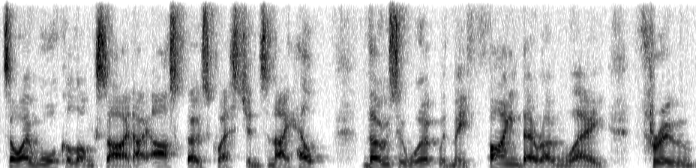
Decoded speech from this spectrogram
So I walk alongside. I ask those questions and I help those who work with me find their own way through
